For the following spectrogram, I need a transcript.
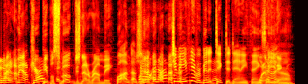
Jimmy, I, I mean, I don't care if right? people smoke, just not around me. Well, I'm, I'm Well, and I'm Jimmy, you've never been addicted to anything. When so I'm I don't- eating. No.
